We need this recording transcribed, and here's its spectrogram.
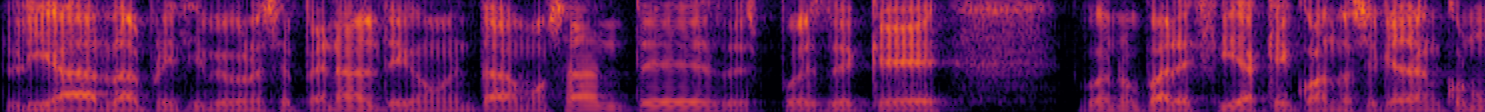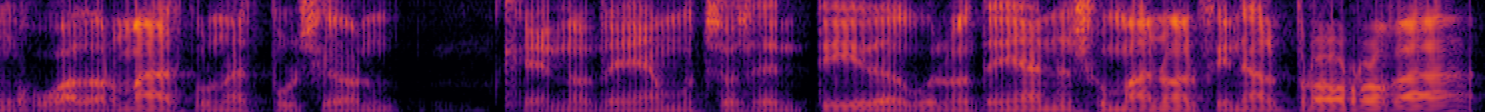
liarla al principio con ese penalti que comentábamos antes, después de que, bueno, parecía que cuando se quedan con un jugador más por una expulsión que no tenía mucho sentido, bueno, tenían en su mano, al final prórroga,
